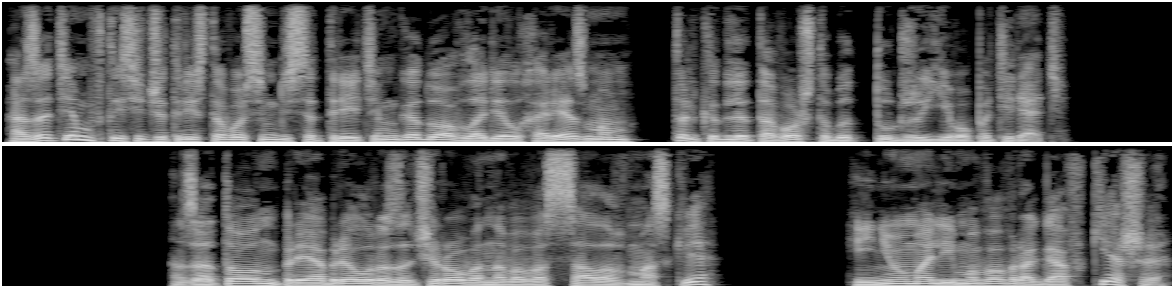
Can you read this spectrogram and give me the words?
а затем в 1383 году овладел Хорезмом только для того, чтобы тут же его потерять. Зато он приобрел разочарованного вассала в Москве и неумолимого врага в Кеше,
